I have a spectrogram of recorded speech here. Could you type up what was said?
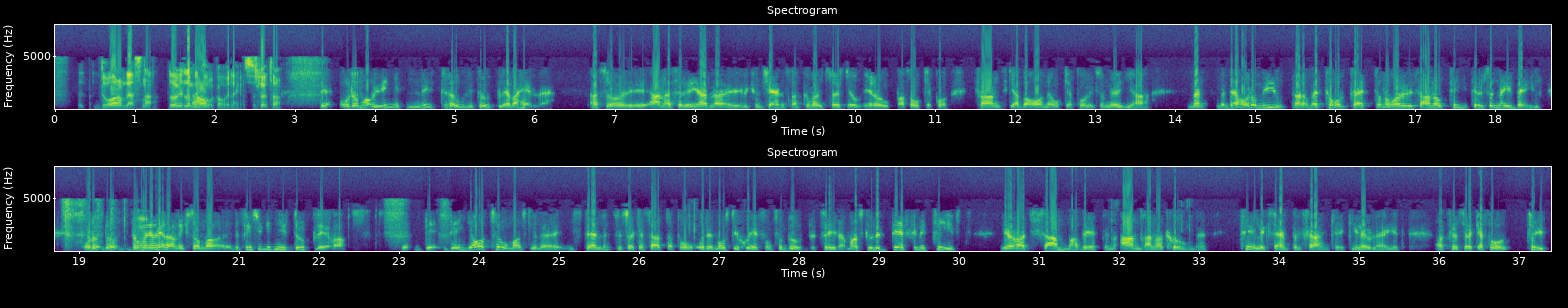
Då är de ledsna. Då vill de inte Ja. åka längre, så slutar de. Det, och de har ju inget nytt roligt att uppleva heller. Alltså annars är det en jävla liksom, känsla att komma ut första gången i Europa, få åka på franska banor, åka på liksom nya. Men, men det har de ju gjort när de är 12-13. De har ju fan åkt 10 000 mil bil. Och då, då, de är redan liksom, det finns ju inget nytt att uppleva. Det, det, det jag tror man skulle istället försöka satsa på, och det måste ju ske från förbundets sida, man skulle definitivt göra ett samarbete med andra nationer. Till exempel Frankrike i nuläget. Att försöka få typ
